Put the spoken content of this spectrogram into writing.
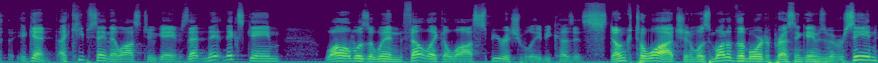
again, I keep saying they lost two games. That Kni- Knicks game while it was a win, felt like a loss spiritually because it stunk to watch and was one of the more depressing games I've ever seen.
